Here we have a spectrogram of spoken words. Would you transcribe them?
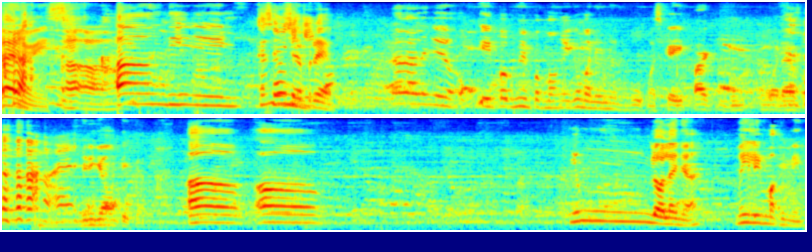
Anyways. Oo. Ah, hindi, kasi hindi siyempre, Naalala niyo yun, okay, pag may pamangkin ko manunod bukas kay Park, whatever. Binigyan ko ticket. Um, um, yung lola niya, mahilig makinig.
